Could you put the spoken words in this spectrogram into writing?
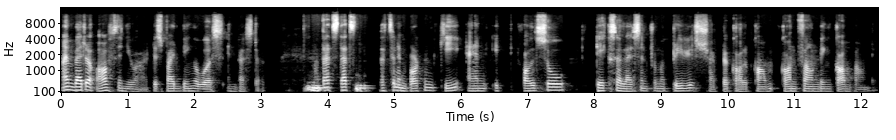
I'm better off than you are, despite being a worse investor. That's that's that's an important key, and it also takes a lesson from a previous chapter called com- confounding compounding.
